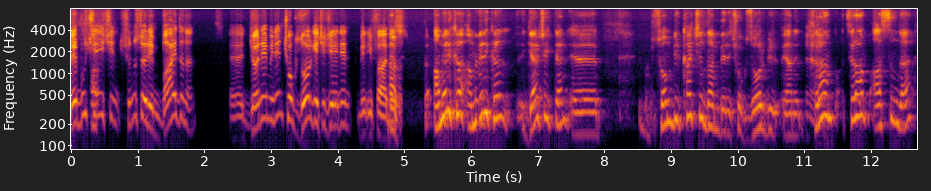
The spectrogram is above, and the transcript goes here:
ve bu şey için şunu söyleyeyim Biden'ın e, döneminin çok zor geçeceğinin bir ifadesi. Tabii. Amerika Amerika gerçekten e, son birkaç yıldan beri çok zor bir yani evet. Trump Trump aslında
